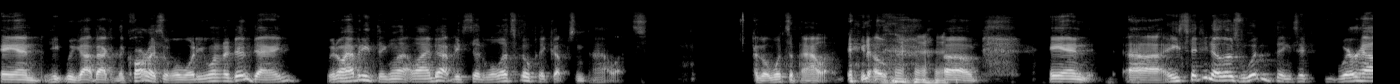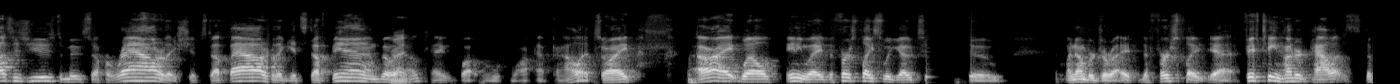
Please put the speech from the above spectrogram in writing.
And he, we got back in the car. I said, Well, what do you want to do, Dane? We don't have anything lined up. And he said, Well, let's go pick up some pallets. I go, What's a pallet? you know? um, and uh, he said, you know, those wooden things that warehouses use to move stuff around, or they ship stuff out, or they get stuff in. I'm going, right. okay, what, what pallets? All right. All right. Well, anyway, the first place we go to, my numbers are right. The first place, yeah, 1,500 pallets. The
